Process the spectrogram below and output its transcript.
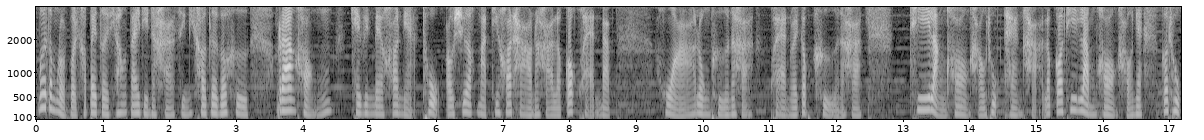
เมื่อตำรวจเปิดเข้าไปเจอที่ห้องใต้ดินนะคะ สิ่งที่เขาเจอก็คือร่างของเควินเบคอนเนี่ย ถูกเอาเชือกมัดที่ข้อเท้านะคะ แล้วก็แขวนแบบหัวลงพื้นนะคะ แขวนไว้กับขื่อนะคะ ที่หลังคอของเขาถูกแทงขาแล้วก็ที่ลำคอของเขาเนี่ยก็ถูก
